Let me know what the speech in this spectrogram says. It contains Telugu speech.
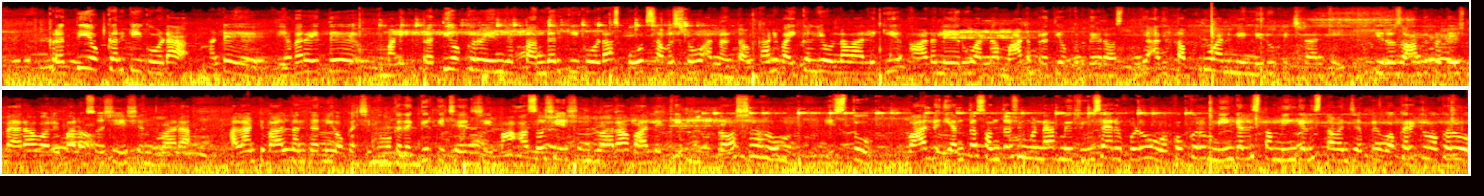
ప్రతి ఒక్కరికి కూడా అంటే ఎవరైతే మనకి ప్రతి ఒక్కరు ఏం చెప్తా అందరికీ కూడా స్పోర్ట్స్ అవసరం అని అంటాం. కానీ వైకల్యం ఉన్న వాళ్ళకి ఆడలేరు అన్న మాట ప్రతి ఒక్కరి దగ్గర వస్తుంది. అది తప్పు అని మేము నిరూపించడానికి ఈరోజు ఆంధ్రప్రదేశ్ పారా వాలీబాల్ అసోసియేషన్ ద్వారా అలాంటి వాళ్ళందరినీ ఒక చి- ఒక దగ్గరికి చేర్చి మా అసోసియేషన్ ద్వారా వాళ్ళకి ప్రోత్సాహం ఇస్తూ వాళ్ళు ఎంత సంతోషంగా ఉన్నారు మీరు చూశారు ఇప్పుడు. ఒక్కొక్కరు మేము గెలుస్తాం మేము గెలుస్తాం అని చెప్పి ఒకరికి ఒకరు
